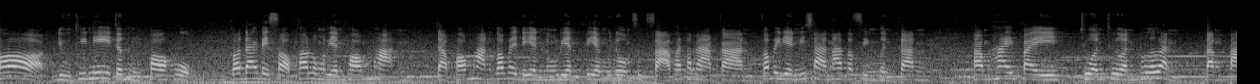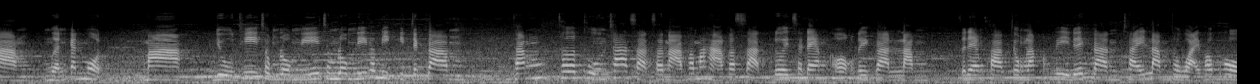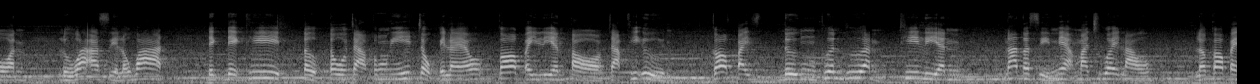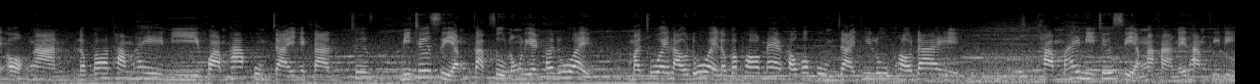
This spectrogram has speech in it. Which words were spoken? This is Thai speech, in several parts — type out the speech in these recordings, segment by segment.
ก็อยู่ที่นี่จนถึงป .6 ก็ได้ไปสอบเข้าโรงเรียนพร้อมพันธ์ จากพร้อมพันธ์ก็ไปเรียนโรงเรียนเตรียมอุดมศึกษาพัฒนาการ ก็ไปเรียนวิชาหน้าฏศิลป์เหมือนกันทำให้ไปชวนเชิญเพื่อนต่างๆ เหมือนกันหมด มาอยู่ที่ชมรมนี้ ชมรมนี้ก็มีกิจกรรม ทั้งเทิดทูนชาติศาสนาพระมหากษัตริย์ โดยแสดงออกโดยการลำแสดงความจงรักภักดีด้วยการใช้ลำถวายพระพรหรือว่าอาเสียรวาดเด็กๆที่เติบโตจากตรงนี้จบไปแล้ว ก็ไปเรียนต่อจากที่อื่น ก็ไปดึงเพื่อนๆที่เรียนนาฏศิลป์เนี่ยมาช่วยเรา แล้วก็ไปออกงาน แล้วก็ทำให้มีความภาคภูมิใจในการชื่อมีชื่อเสียงกลับสู่โรงเรียนเขาด้วย มาช่วยเราด้วย แล้วก็พ่อแม่เขาก็ภูมิใจที่ลูกเขาได้ทำให้มีชื่อเสียงอะค่ะในทางที่ดี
